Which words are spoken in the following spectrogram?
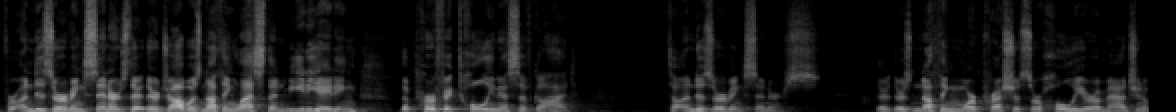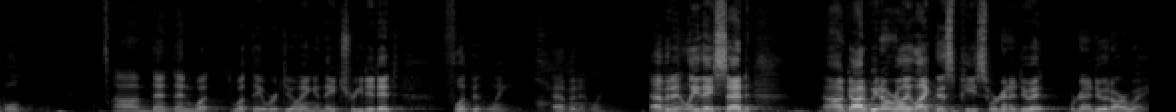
for undeserving sinners, their, their job was nothing less than mediating the perfect holiness of God to undeserving sinners. There, there's nothing more precious or holy or imaginable um, than, than what, what they were doing. And they treated it flippantly, evidently. Evidently, they said, oh, God, we don't really like this piece. We're going to do it. We're going to do it our way.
